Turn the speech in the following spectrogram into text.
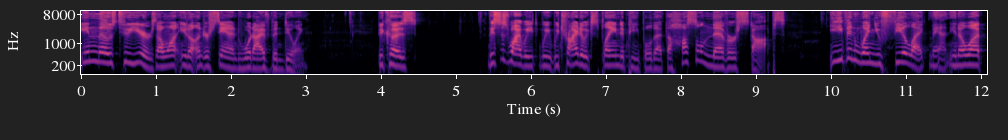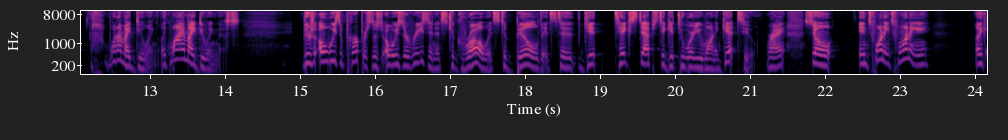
in those two years, I want you to understand what I've been doing. Because this is why we, we, we try to explain to people that the hustle never stops. Even when you feel like, man, you know what? What am I doing? Like, why am I doing this? There's always a purpose. There's always a reason. It's to grow. It's to build. It's to get take steps to get to where you want to get to. Right. So in 2020, like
